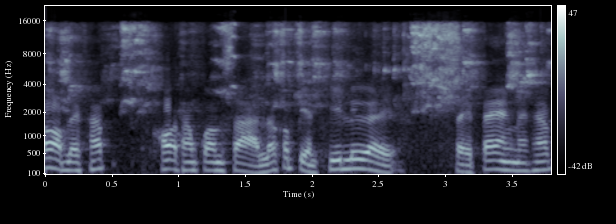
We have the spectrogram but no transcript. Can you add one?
รอบเลยครับเคาะทำความสะอาดแล้วก็เปลี่ยนที่เลื่อย ใส่แป้งนะครับ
